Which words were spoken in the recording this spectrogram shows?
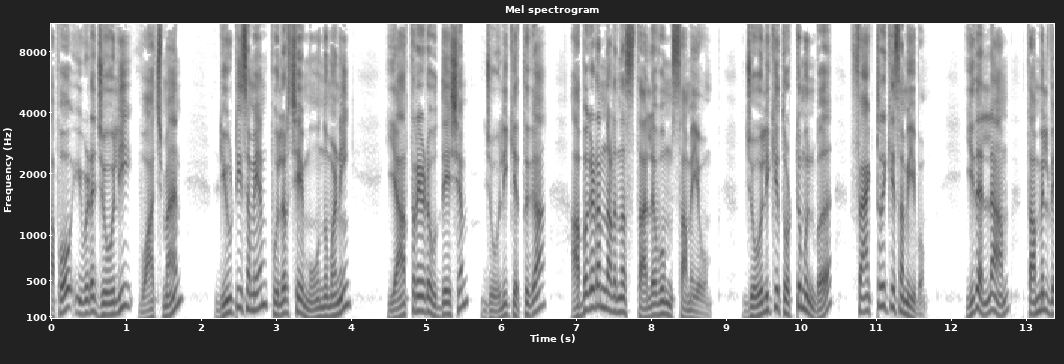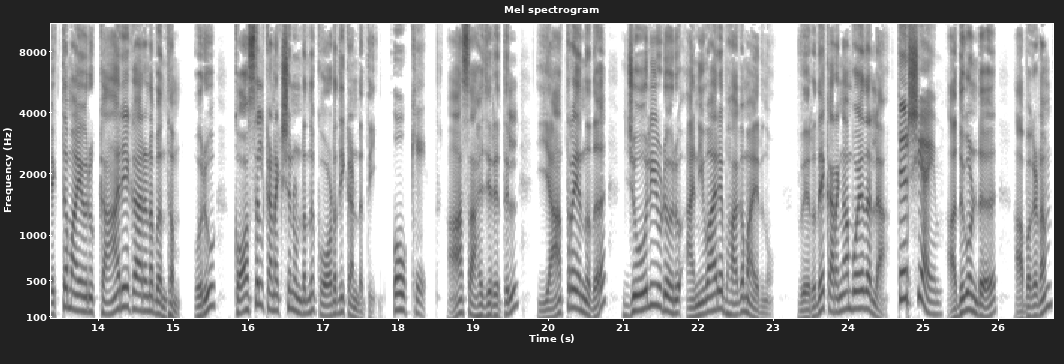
അപ്പോ ഇവിടെ ജോലി വാച്ച്മാൻ ഡ്യൂട്ടി സമയം പുലർച്ചെ മൂന്ന് മണി യാത്രയുടെ ഉദ്ദേശം ജോലിക്കെത്തുക അപകടം നടന്ന സ്ഥലവും സമയവും. ജോലിക്ക് തൊട്ടുമുൻപ് ഫാക്ടറിക്ക് സമീപം. ഇതെല്ലാം തമ്മിൽ വ്യക്തമായ ഒരു കാര്യകാരണ ബന്ധം ഒരു കോസൽ കണക്ഷൻ ഉണ്ടെന്ന് കോടതി കണ്ടെത്തി. ഓക്കെ. ആ സാഹചര്യത്തിൽ യാത്ര എന്നത് ജോലിയുടെ ഒരു അനിവാര്യ ഭാഗമായിരുന്നു. വെറുതെ കറങ്ങാൻ പോയതല്ല. തീർച്ചയായും. അതുകൊണ്ട് അപകടം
